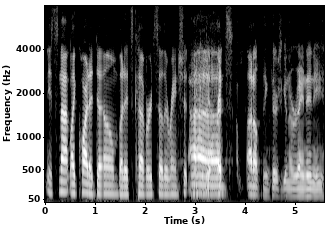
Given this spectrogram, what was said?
it's not like quite a dome, but it's covered, so the rain shouldn't make a uh, difference. I don't think there's gonna rain any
